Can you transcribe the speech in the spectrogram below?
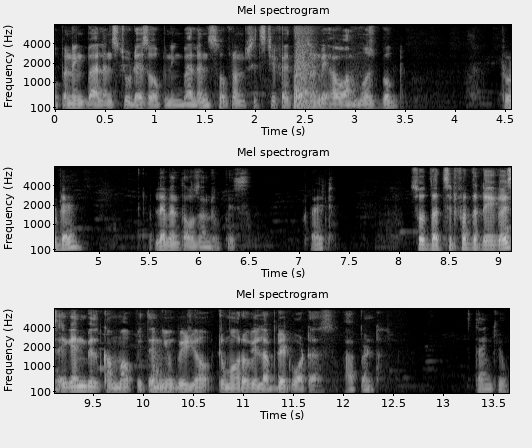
opening balance today's opening balance. So from 65000 we have almost booked today 11000 rupees right? So that's it for the day guys. Again we'll come up with a new video. Tomorrow we'll update what has happened. Thank you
